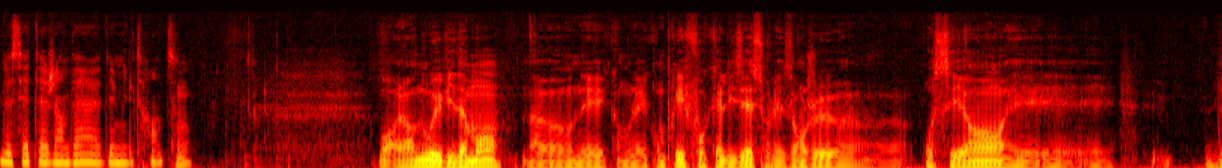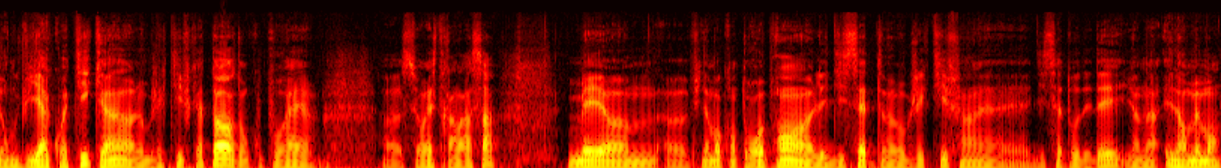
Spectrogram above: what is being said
de cet agenda 2030 Bon, alors nous, évidemment, euh, on est, comme vous l'avez compris, focalisé sur les enjeux euh, océans et, donc vie aquatique, hein, l'objectif 14, donc on pourrait euh, se restreindre à ça. Mais finalement, quand on reprend les 17 objectifs, hein, les 17 ODD, il y en a énormément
